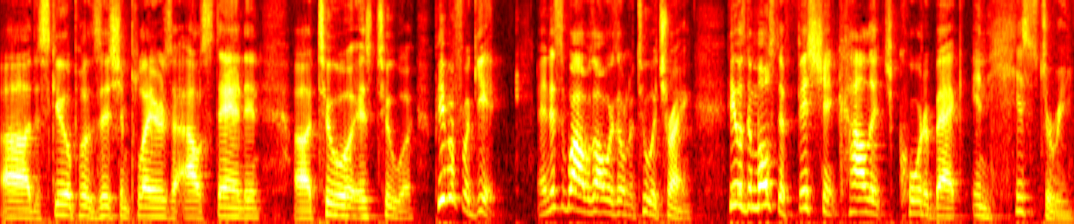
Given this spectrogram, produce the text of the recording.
Uh, the skill position players are outstanding. Uh, Tua is Tua. People forget, and this is why I was always on the Tua train. He was the most efficient college quarterback in history.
